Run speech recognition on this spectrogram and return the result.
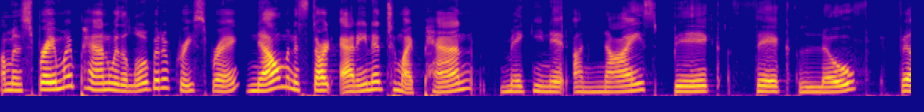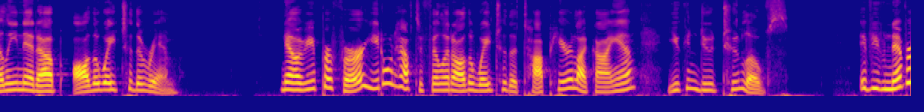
I'm going to spray my pan with a little bit of grease spray. Now I'm going to start adding it to my pan, making it a nice, big, thick loaf, filling it up all the way to the rim. Now, if you prefer, you don't have to fill it all the way to the top here like I am. You can do two loaves. If you've never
